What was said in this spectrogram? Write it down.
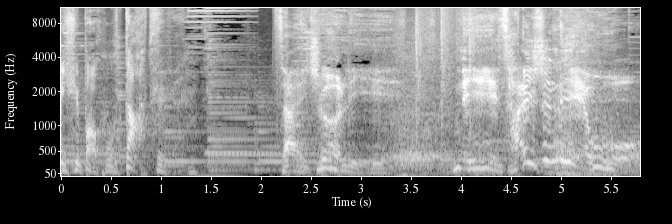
必须保护大自然。在这里，你才是猎物。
